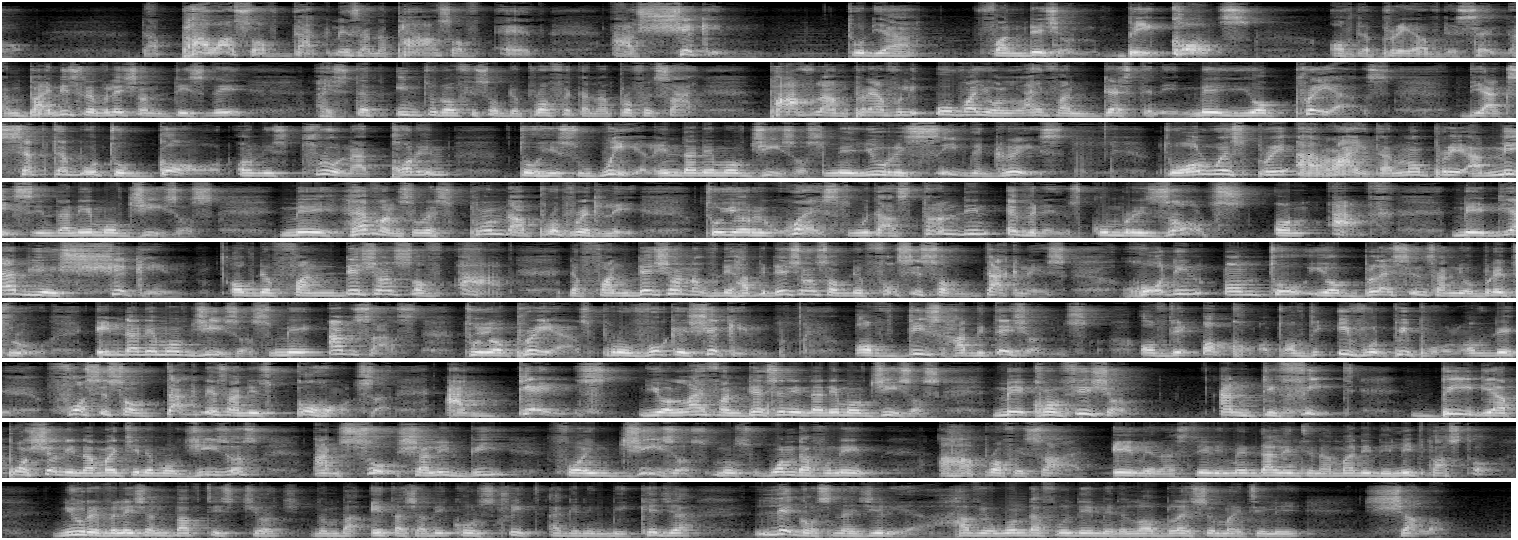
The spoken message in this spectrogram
The powers of darkness and the powers of earth are shaken to their foundation because of the prayer of the saint. And by this revelation this day, I step into the office of the prophet and I prophesy powerfully and prayerfully over your life and destiny. May your prayers be acceptable to God on his throne according to his will in the name of Jesus. May you receive the grace to always pray aright and not pray amiss in the name of Jesus. May heavens respond appropriately to your request with outstanding evidence cum results on earth. May there be a shaking of the foundations of earth, the foundation of the habitations of the forces of darkness, holding onto your blessings and your breakthrough. In the name of Jesus, may answers to your prayers provoke a shaking of these habitations of the occult, of the evil people, of the forces of darkness and its cohorts against your life and destiny in the name of Jesus. May confusion and defeat be their portion in the mighty name of Jesus, and so shall it be. For in Jesus' most wonderful name, I have prophesied. Amen. I still remain Darlington Amadi, the lead pastor, New Revelation Baptist Church, number 8 Ashabi Cole Street, Agidingbi, Ikeja, Lagos, Nigeria. Have a wonderful day. May the Lord bless you mightily. Shalom.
